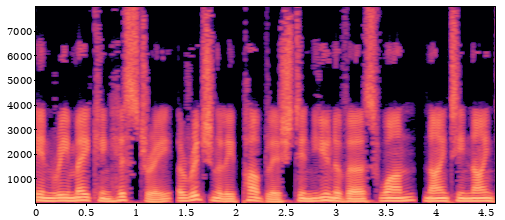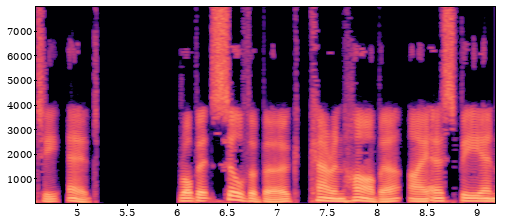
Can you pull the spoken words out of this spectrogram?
in Remaking History originally published in Universe 1, 1990, ed. Robert Silverberg, Karen Haber, ISBN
